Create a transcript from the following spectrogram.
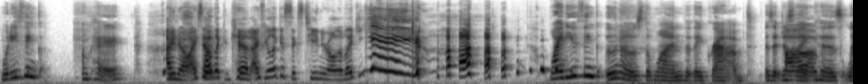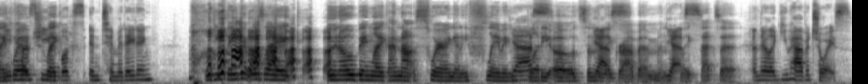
What do you think? Okay. I know. I sound like a kid. I feel like a 16 year old. I'm like, yay! Why do you think Uno's the one that they grabbed? Is it just like Um, his because language? he Like, looks intimidating. Do you think it was like Uno being like, "I'm not swearing any flaming Yes. bloody oaths," and then they grab him and Yes. like that's it? And they're like, you have a choice.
